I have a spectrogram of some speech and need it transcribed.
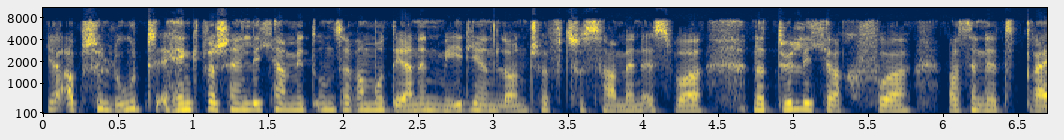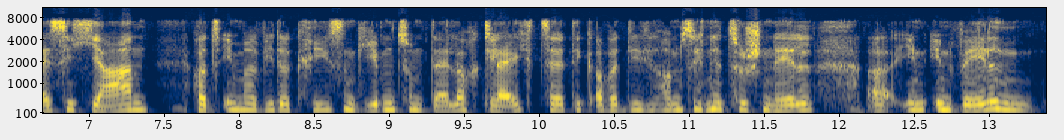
Ja, absolut. Hängt wahrscheinlich auch mit unserer modernen Medienlandschaft zusammen. Es war natürlich auch vor, was ich nicht, 30 Jahren hat es immer wieder Krisen gegeben, zum Teil auch gleichzeitig, aber die haben sich nicht so schnell äh, in, in Wellen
